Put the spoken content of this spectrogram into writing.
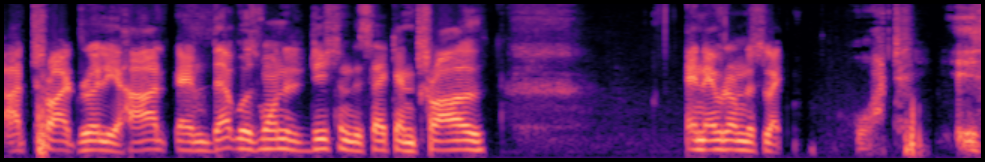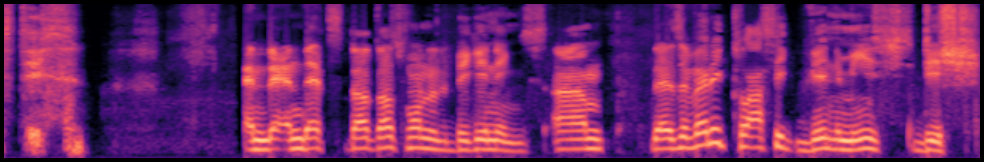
I tried really hard, and that was one of the dishes in the second trial. And everyone was like, "What is this?" And then that's that, that's one of the beginnings. Um, there's a very classic Vietnamese dish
